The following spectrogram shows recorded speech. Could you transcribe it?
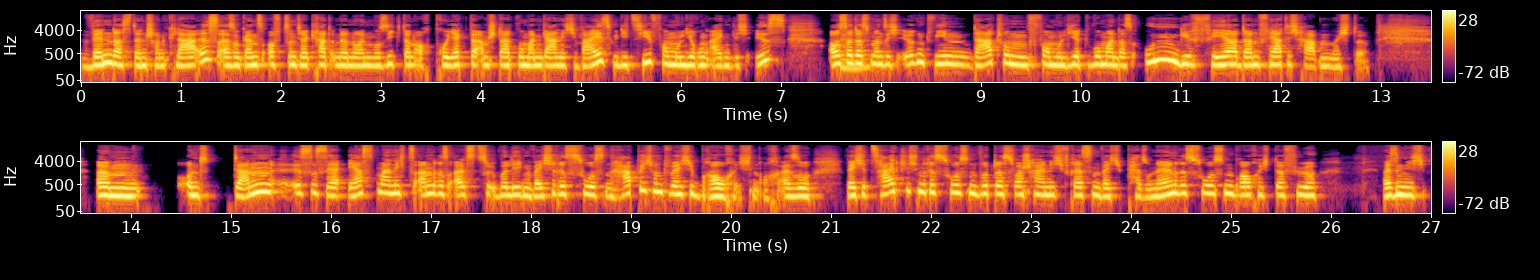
Wenn das denn schon klar ist. Also ganz oft sind ja gerade in der neuen Musik dann auch Projekte am Start, wo man gar nicht weiß, wie die Zielformulierung eigentlich ist, außer mhm. dass man sich irgendwie ein Datum formuliert, wo man das ungefähr dann fertig haben möchte. Ähm, und dann ist es ja erstmal nichts anderes als zu überlegen, welche Ressourcen habe ich und welche brauche ich noch. Also welche zeitlichen Ressourcen wird das wahrscheinlich fressen, welche personellen Ressourcen brauche ich dafür, weiß ich nicht,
